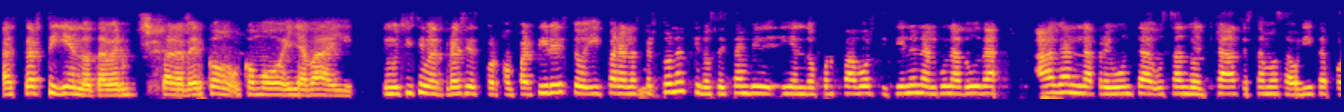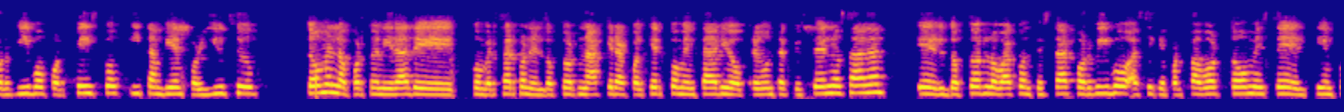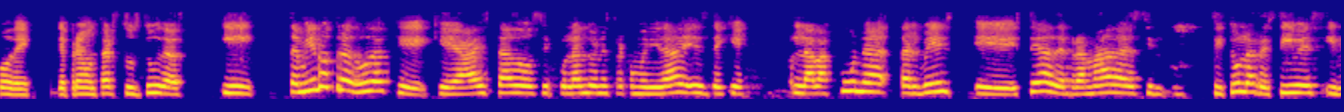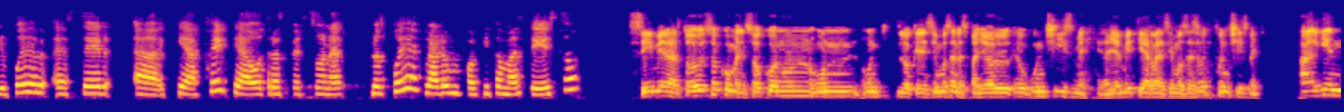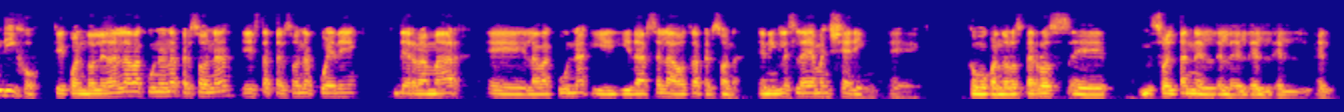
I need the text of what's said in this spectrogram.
a estar siguiendo para ver, para ver cómo, cómo ella va. Y, y, muchísimas gracias por compartir esto. Y para las personas que nos están viendo, por favor, si tienen alguna duda, hagan la pregunta usando el chat. Estamos ahorita por vivo, por Facebook y también por YouTube. Tomen la oportunidad de conversar con el doctor Nájera. Cualquier comentario o pregunta que ustedes nos hagan, el doctor lo va a contestar por vivo, así que por favor tómese el tiempo de, preguntar sus dudas. Y también otra duda que, ha estado circulando en nuestra comunidad es de que la vacuna tal vez eh, sea derramada si, si tú la recibes y puede hacer uh, que afecte a otras personas. ¿Nos puede aclarar un poquito más de esto? Sí, mira, todo eso comenzó con un, un, un, lo que decimos en español, un chisme. Allá en mi tierra decimos, eso fue un chisme. Alguien dijo que cuando le dan la vacuna a una persona, esta persona puede derramar eh, la vacuna y, dársela a otra persona. En inglés la llaman shedding, eh, como cuando los perros eh, sueltan el,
